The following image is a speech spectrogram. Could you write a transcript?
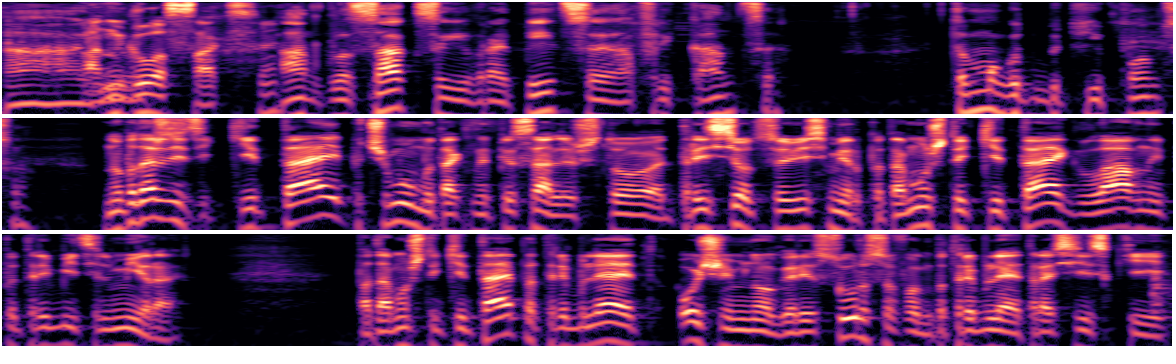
Англосаксы. англосаксы, европейцы, африканцы, это могут быть японцы. Но подождите, Китай, почему мы так написали, что трясется весь мир? Потому что Китай главный потребитель мира. Потому что Китай потребляет очень много ресурсов, он потребляет российские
